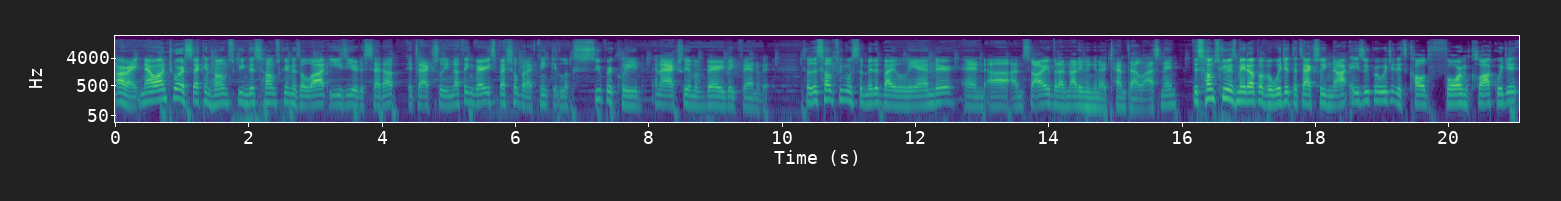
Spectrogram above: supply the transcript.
Alright, now on to our second home screen. This home screen is a lot easier to set up. It's actually nothing very special, but I think it looks super clean, and I actually am a very big fan of it. So this home screen was submitted by Leander, and uh, I'm sorry, but I'm not even going to attempt that last name. This home screen is made up of a widget that's actually not a Zooper widget. It's called Form Clock Widget.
